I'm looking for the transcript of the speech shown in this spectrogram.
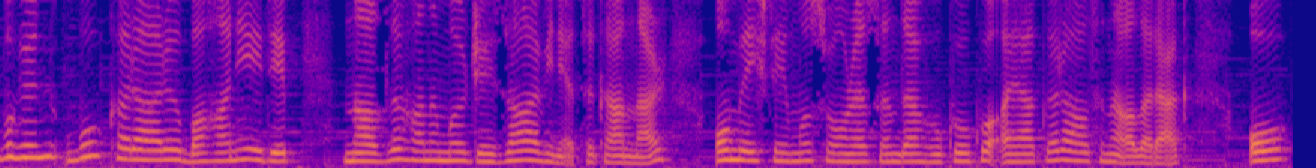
Bugün bu kararı bahane edip Nazlı Hanım'ı cezaevine tıkanlar 15 Temmuz sonrasında hukuku ayaklar altına alarak o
